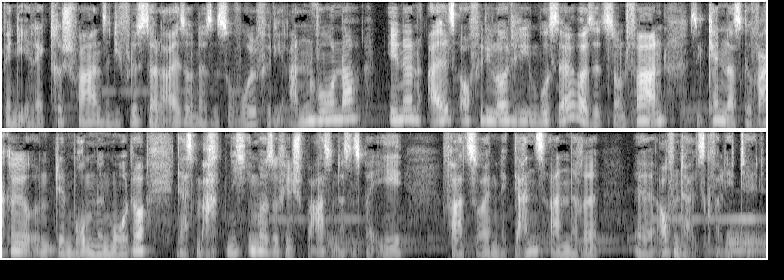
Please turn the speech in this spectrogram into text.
Wenn die elektrisch fahren, sind die flüsterleise und das ist sowohl für die AnwohnerInnen als auch für die Leute, die im Bus selber sitzen und fahren. Sie kennen das Gewackel und den brummenden Motor. Das macht nicht immer so viel Spaß und das ist bei E-Fahrzeugen eine ganz andere äh, Aufenthaltsqualität.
